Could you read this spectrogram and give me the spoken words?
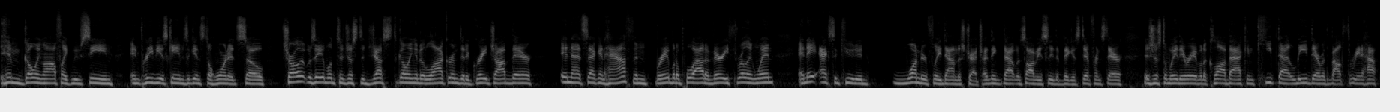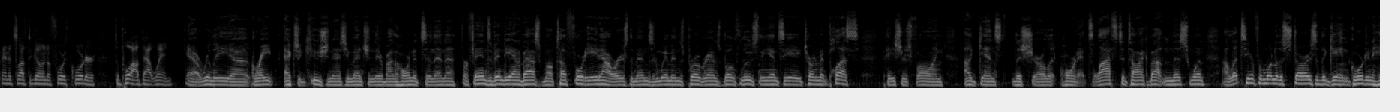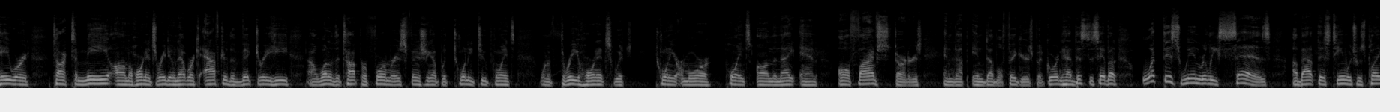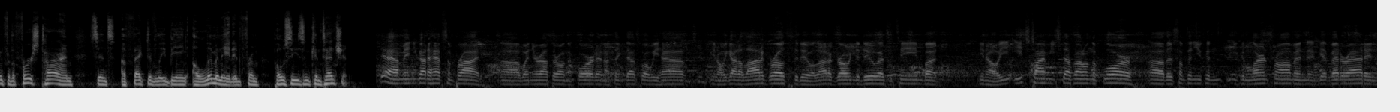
him going off like we've seen in previous games against the Hornets. So Charlotte was able to just adjust going into the locker room, did a great job there in that second half, and were able to pull out a very thrilling win. And they executed wonderfully down the stretch. I think that was obviously the biggest difference there. Is just the way they were able to claw back and keep that lead there with about three and a half minutes left to go in the fourth quarter to pull out that win. Yeah, really uh, great execution, as you mentioned there by the Hornets. And then uh, for fans of Indiana basketball, tough 48 hours. The men's and women's programs both lose in the NCAA tournament, plus Pacers falling against the Charlotte Hornets. Lots to talk about in this one. Uh, let's hear from one of the stars of the game. Gordon Hayward talked to me on the Hornets radio network after the victory. He, uh, one of the top performers, finishing up with 22 points, one of three Hornets with 20 or more points on the night, and all five starters ended up in double figures. But Gordon had this to say about what this win really says about this team, which was playing for the first time since effectively being eliminated from postseason contention. Yeah, I mean, you got to have some pride uh, when you're out there on the court, and I think that's what we have. You know, we got a lot of growth to do, a lot of growing to do as a team, but you know, each time you step out on the floor, uh, there's something you can you can learn from and, and, get better at, and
